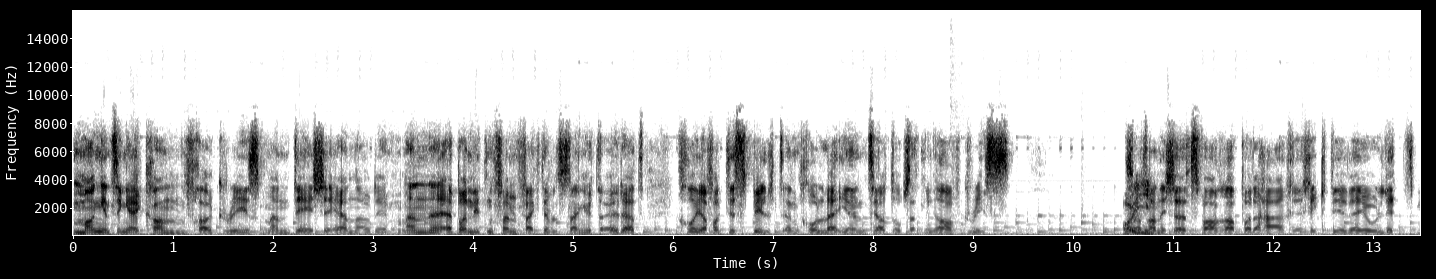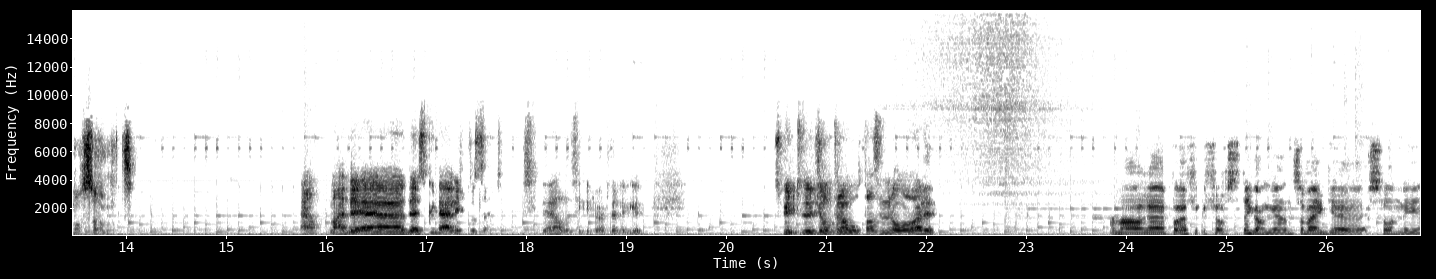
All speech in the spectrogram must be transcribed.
mange ting jeg kan fra Grease, men det er ikke en av dem. Men eh, bare en liten fun fact jeg vil slenge ut her, er det at Roy har faktisk spilt en rolle i en teateroppsetning av Grease. Oi. Så at han ikke svarer på det her riktig, det er jo litt morsomt. Ja, nei, det, det skulle jeg likt å se. Det hadde sikkert vært veldig gøy. Spilte du John Travolta sin rolle, da, eller? Det var, eh, på første gangen så var jeg eh, Sonny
